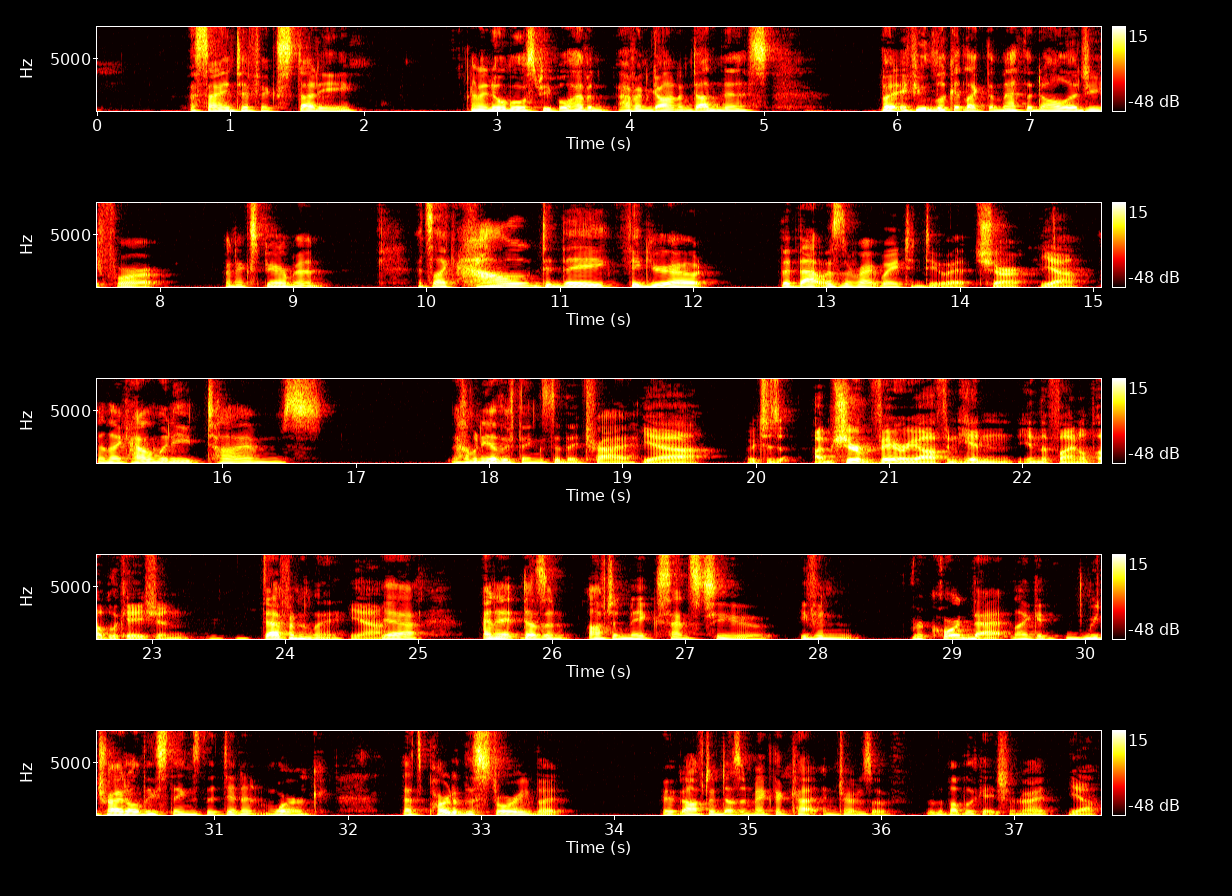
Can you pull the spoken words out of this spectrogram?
a scientific study, and I know most people haven't haven't gone and done this, but if you look at like the methodology for an experiment, it's like how did they figure out that that was the right way to do it, Sure. Yeah. and like how many times, how many other things did they try? Yeah. Which is, I'm sure, very often hidden in the final publication. Definitely. Yeah. Yeah. And it doesn't often make sense to even record that. Like it, we tried all these things that didn't work. That's part of the story, but it often doesn't make the cut in terms of the publication, right? Yeah.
